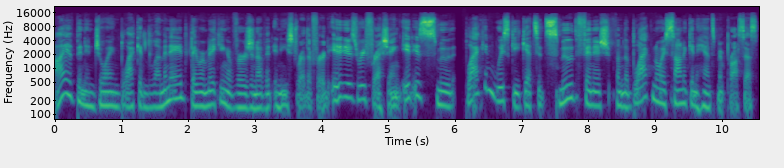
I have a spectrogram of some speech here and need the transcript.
I have been enjoying blackened lemonade. They were making a version of it in East Rutherford. It is refreshing, it is smooth. Blackened whiskey gets its smooth finish from the black noise sonic enhancement process.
